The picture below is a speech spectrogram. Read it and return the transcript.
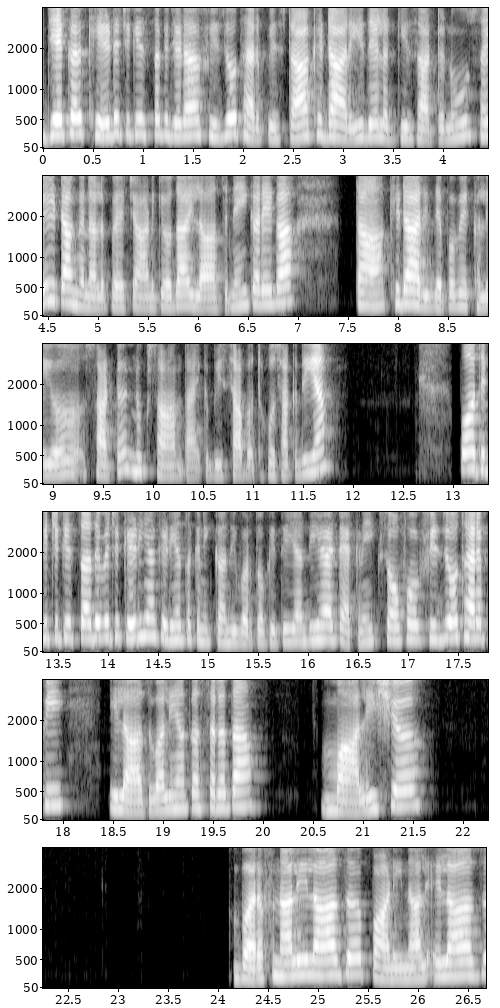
ਜੇਕਰ ਖੇਡ ਚਿਕਿਤਸਕ ਜਿਹੜਾ ਫਿਜ਼ੀਓਥੈਰੇਪਿਸਟ ਆ, ਖਿਡਾਰੀ ਦੇ ਲੱਗੀ ਸੱਟ ਨੂੰ ਸਹੀ ਢੰਗ ਨਾਲ ਪਹਿਚਾਣ ਕੇ ਉਹਦਾ ਇਲਾਜ ਨਹੀਂ ਕਰੇਗਾ, ਤਾਂ ਖਿਡਾਰੀ ਦੇ ਭਵਿੱਖ ਲਈ ਉਹ ਸੱਟ ਨੁਕਸਾਨਦਾਇਕ ਵੀ ਸਾਬਤ ਹੋ ਸਕਦੀ ਆ। ਭੌਤਿਕ ਚਿਕਿਤਸਾ ਦੇ ਵਿੱਚ ਕਿਹੜੀਆਂ-ਕਿਹੜੀਆਂ ਤਕਨੀਕਾਂ ਦੀ ਵਰਤੋਂ ਕੀਤੀ ਜਾਂਦੀ ਹੈ? ਟੈਕਨੀਕਸ ਆਫ ਫਿਜ਼ੀਓਥੈਰੇਪੀ ਇਲਾਜ ਵਾਲੀਆਂ ਕਸਰਤਾਂ, ਮਾਲਿਸ਼ ਬਰਫ਼ ਨਾਲ ਇਲਾਜ, ਪਾਣੀ ਨਾਲ ਇਲਾਜ,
